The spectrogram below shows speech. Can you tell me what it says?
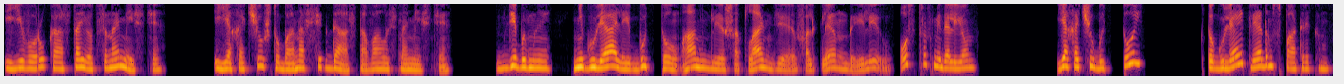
И его рука остается на месте. И я хочу, чтобы она всегда оставалась на месте. Где бы мы ни гуляли, будь то Англия, Шотландия, Фолкленды или остров Медальон. Я хочу быть той, кто гуляет рядом с Патриком.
